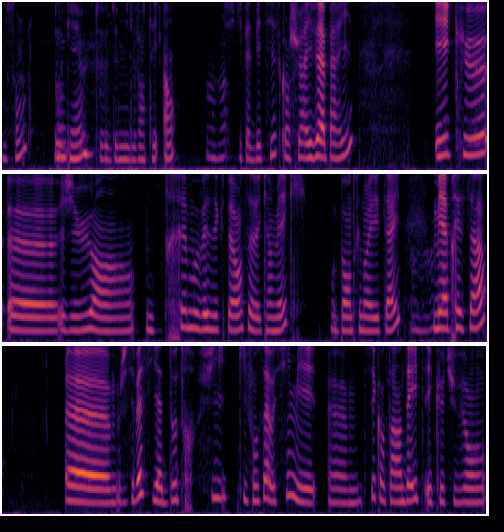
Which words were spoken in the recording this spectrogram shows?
il me semble, Donc, de 2021, si je dis pas de bêtises, quand je suis arrivée à Paris. Et que euh, j'ai eu un- une très mauvaise expérience avec un mec. On va pas rentrer dans les détails. Mais après ça, euh, je sais pas s'il y a d'autres filles qui font ça aussi, mais euh, tu sais, quand t'as un date et que tu veux en...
